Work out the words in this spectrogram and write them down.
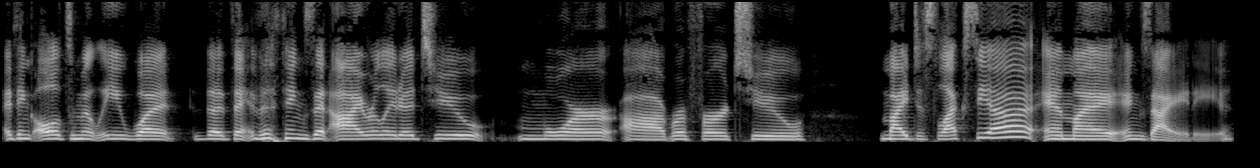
I think ultimately what the, th- the things that I related to more uh, refer to my dyslexia and my anxiety.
